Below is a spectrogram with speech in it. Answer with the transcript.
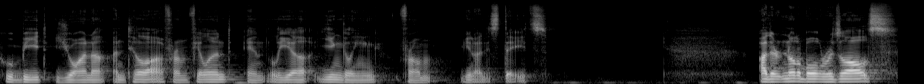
who beat Joanna Antila from Finland and Leah Yingling from United States. Other notable results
